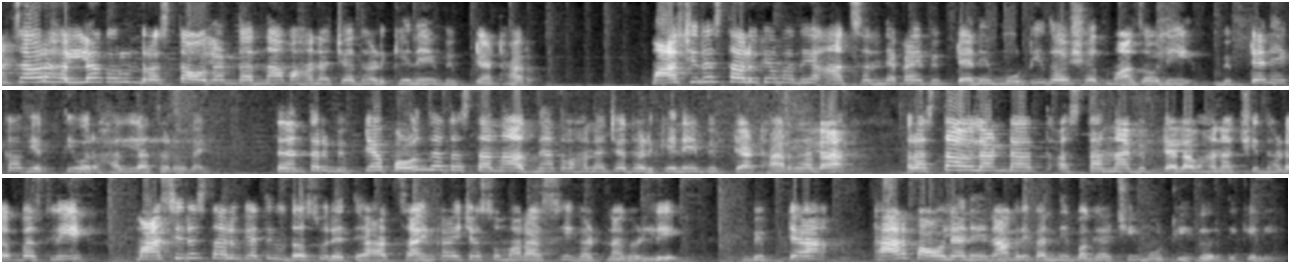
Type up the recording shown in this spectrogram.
माणसावर हल्ला करून रस्ता ओलांडताना वाहनाच्या धडकेने बिबट्या ठार. माळशिरस तालुक्यामध्ये आज संध्याकाळी बिबट्याने मोठी दहशत माजवली. बिबट्याने एका व्यक्तीवर हल्ला चढवलाय. त्यानंतर बिबट्या पळून जात असताना अज्ञात वाहनाच्या धडकेने बिबट्या ठार झाला. रस्ता ओलांडत असताना बिबट्याला वाहनाची धडक बसली. माळशिरस तालुक्यातील दसूर येथे आज सायंकाळीच्या सुमारास ही घटना घडली. बिबट्या ठार पावल्याने नागरिकांनी बघ्याची मोठी गर्दी केली.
